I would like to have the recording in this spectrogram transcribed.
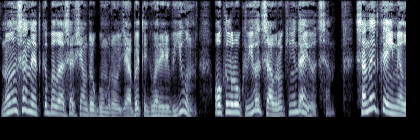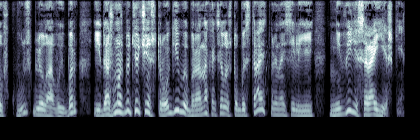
Но сонетка была совсем в другом роде. Об этой говорили в юн. Около рук вьется, а в руки не дается. Сонетка имела вкус, блюла выбор, и даже, может быть, очень строгий выбор. Она хотела, чтобы страсть приносили ей не в виде сыроежки,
